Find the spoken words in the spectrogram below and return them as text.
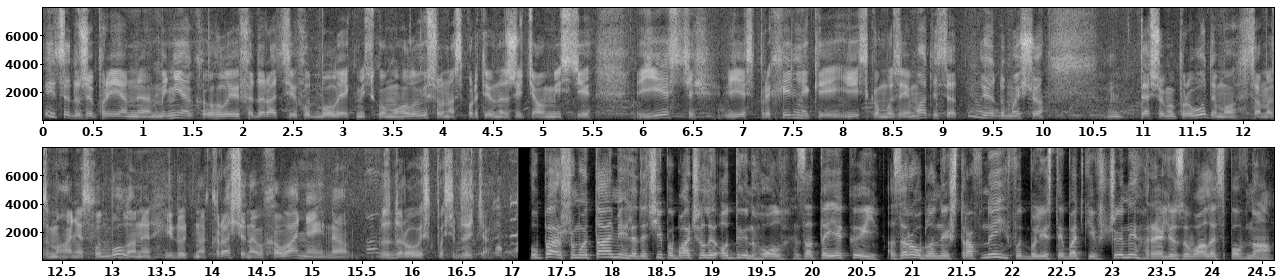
і це дуже приємно. Мені, як голові Федерації футболу, як міському голові, що у нас спортивне життя в місті є, є прихильники, є кому займатися. Ну, я думаю, що те, що ми проводимо, саме змагання з футболу, вони йдуть на краще, на виховання і на здоровий спосіб життя. У першому таймі глядачі побачили один гол. Зате який зароблений штрафний футболісти батьківщини реалізували сповна.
